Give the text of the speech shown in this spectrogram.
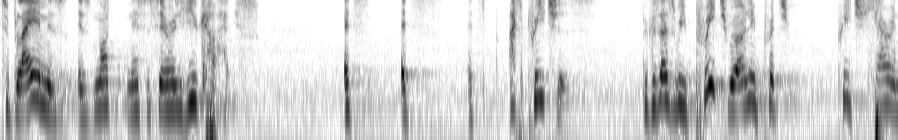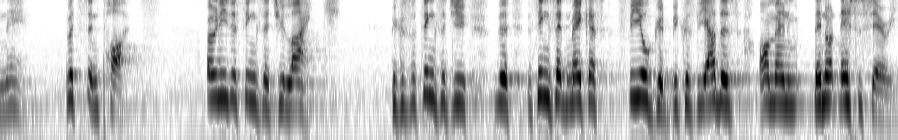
to blame is, is not necessarily you guys. It's, it's, it's us preachers. Because as we preach, we only preach, preach here and there, bits and parts. Only the things that you like. Because the things that you, the, the things that make us feel good, because the others, oh man, they're not necessary.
